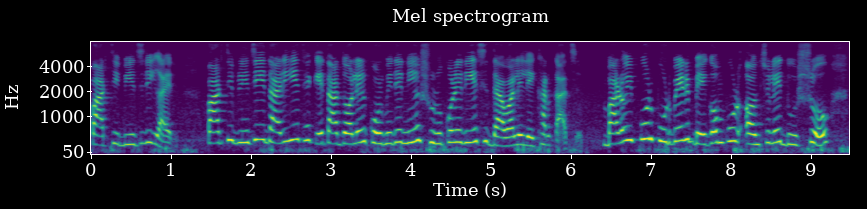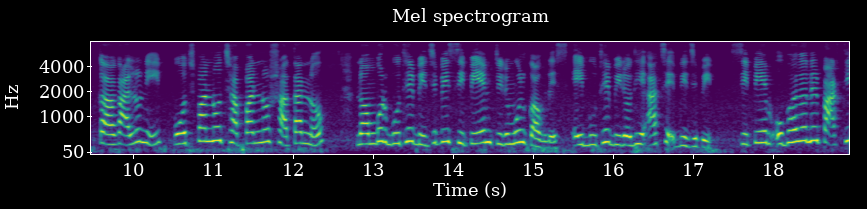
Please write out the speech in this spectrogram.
প্রার্থী বিজলি গায়েন। প্রার্থী ব্রিজেই দাঁড়িয়ে থেকে তার দলের কর্মীদের নিয়ে শুরু করে দিয়েছে দেওয়ালে লেখার কাজ। বারুইপুর পূর্বের বেগমপুর অঞ্চলে দুশো কালনি, পঁচপান্ন, ছাপ্পান্ন, সাতান্ন নম্বর বুথে বিজেপি, সিপিএম, তৃণমূল কংগ্রেস। এই বুথে বিরোধী আছে বিজেপি। সিপিএম উভয় দলের প্রার্থী,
